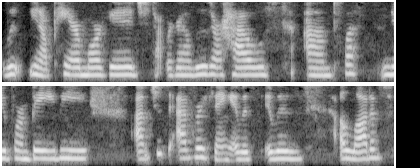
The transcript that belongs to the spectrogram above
you know, pay our mortgage, thought we are going to lose our house, um, plus newborn baby, um, just everything. It was it was a lot of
